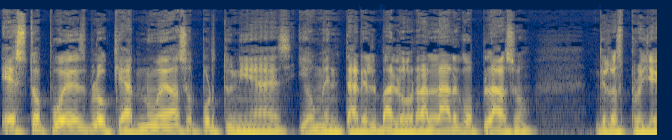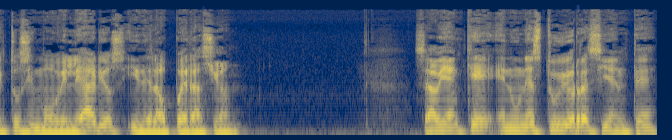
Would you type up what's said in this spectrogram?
esto puede desbloquear nuevas oportunidades y aumentar el valor a largo plazo de los proyectos inmobiliarios y de la operación. ¿Sabían que en un estudio reciente,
